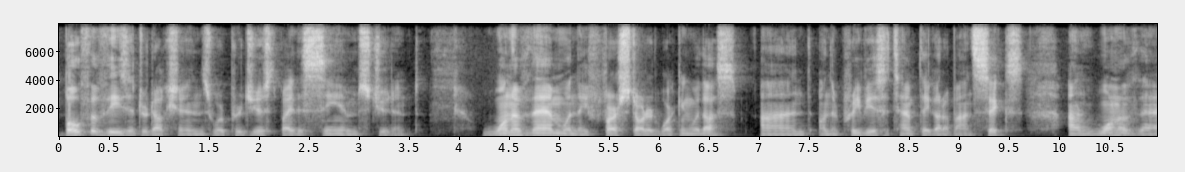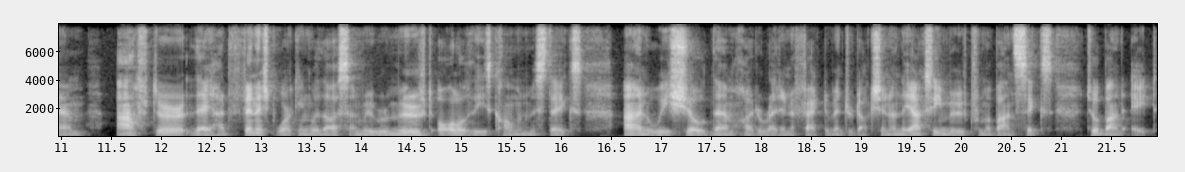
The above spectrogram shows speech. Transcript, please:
Both of these introductions were produced by the same student. One of them when they first started working with us and on their previous attempt they got a band 6 and one of them after they had finished working with us and we removed all of these common mistakes and we showed them how to write an effective introduction and they actually moved from a band 6 to a band 8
